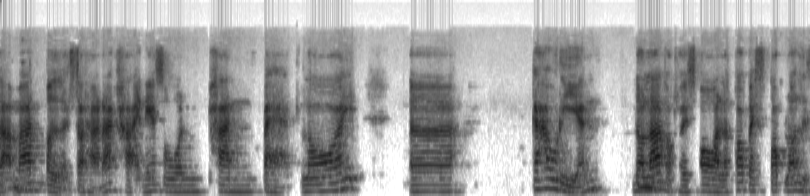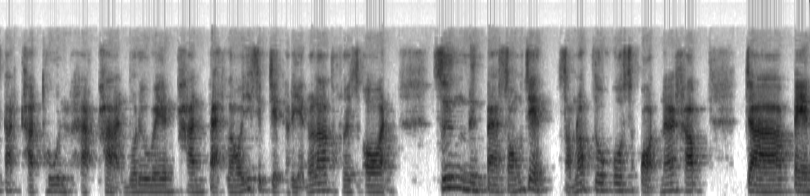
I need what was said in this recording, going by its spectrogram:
สามารถเปิดสถานะขายในโซนพันแปดร้อยเอ่อเก้าเหรียญดอลลาร์ต่อทอยส์ออนแล้วก็ไปสต็อปลอสหรือตัดขาดทุน หากผ่านบริเวณพันแปดร้อยี่สิบเจ็ดเหรียญดอลลาร์ต่อทอยส์ออนซึ่งหนึ่งแปดสองเจ็ดสำหรับตัวโกสปอตนะครับ จะเป็น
